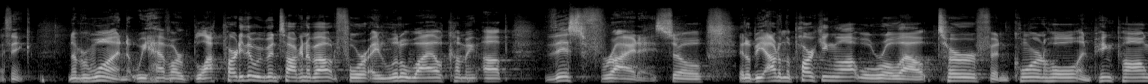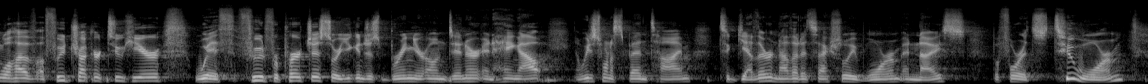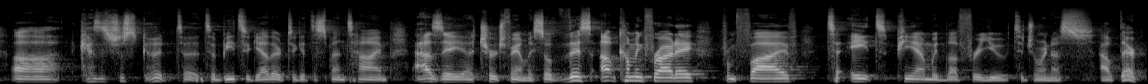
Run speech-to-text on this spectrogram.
I think. Number one, we have our block party that we've been talking about for a little while coming up this Friday. So it'll be out in the parking lot. We'll roll out turf and cornhole and ping pong. We'll have a food truck or two here with food for purchase, or you can just bring your own dinner and hang out. And we just want to spend time together now that it's actually warm and nice before it's too warm. Uh, because it's just good to, to be together, to get to spend time as a, a, church family. So, this upcoming Friday from 5 to 8 p.m., we'd love for you to join us out there.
